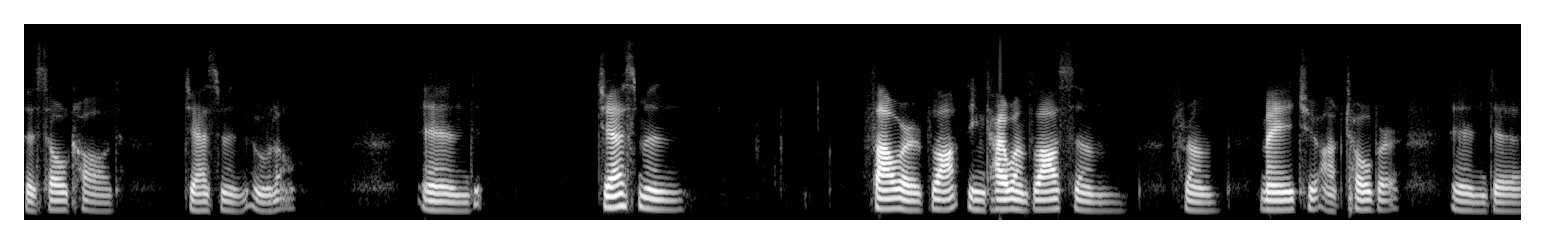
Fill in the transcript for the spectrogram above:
the so called jasmine oolong. And jasmine flower in Taiwan blossom from May to October, and uh,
